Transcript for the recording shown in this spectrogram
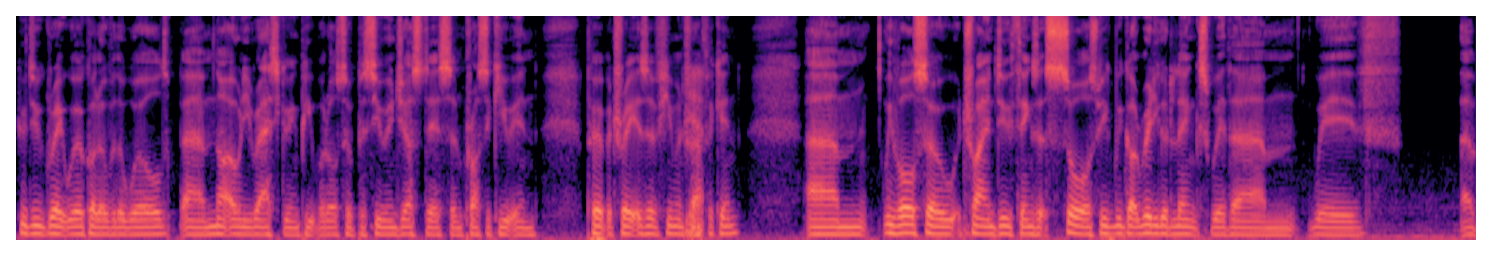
who do great work all over the world, um, not only rescuing people but also pursuing justice and prosecuting perpetrators of human Yeah. trafficking. Um, we've also try and do things at source. We we got really good links with um, with a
